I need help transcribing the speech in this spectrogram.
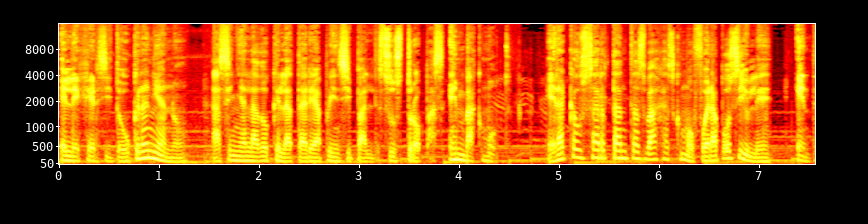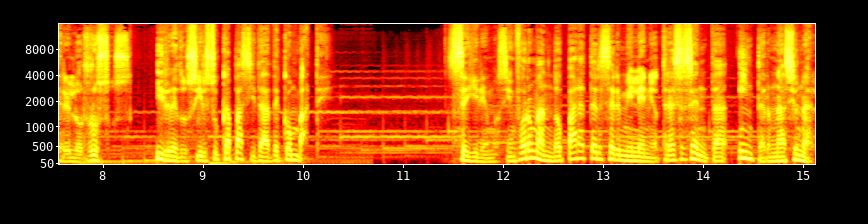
el ejército ucraniano ha señalado que la tarea principal de sus tropas en Bakhmut era causar tantas bajas como fuera posible entre los rusos y reducir su capacidad de combate. Seguiremos informando para Tercer Milenio 360 Internacional.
